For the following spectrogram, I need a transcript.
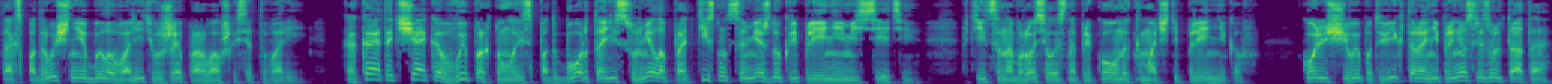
Так сподручнее было валить уже прорвавшихся тварей. Какая-то чайка выпорхнула из-под борта и сумела протиснуться между креплениями сети. Птица набросилась на прикованных к мачте пленников. Колющий выпад Виктора не принес результата,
